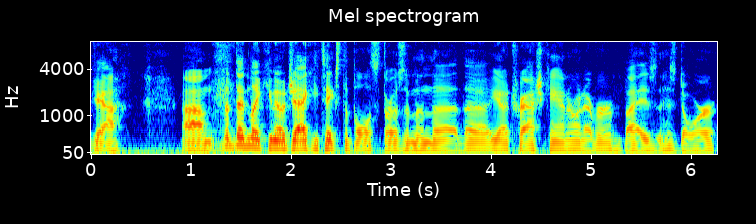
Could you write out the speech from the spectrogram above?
Yeah. Um, but then, like you know, Jackie takes the bullets, throws them in the, the you know trash can or whatever by his, his door.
